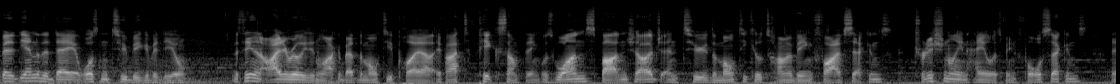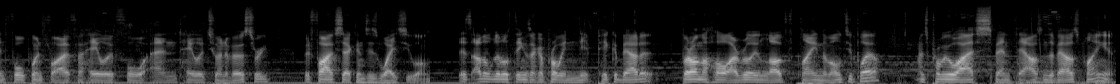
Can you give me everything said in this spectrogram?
but at the end of the day, it wasn't too big of a deal. The thing that I really didn't like about the multiplayer, if I had to pick something, was one, Spartan charge, and two, the multi-kill timer being 5 seconds. Traditionally in Halo it's been 4 seconds, then 4.5 for Halo 4 and Halo 2 Anniversary, but 5 seconds is way too long. There's other little things I could probably nitpick about it, but on the whole I really loved playing the multiplayer. That's probably why I spent thousands of hours playing it.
